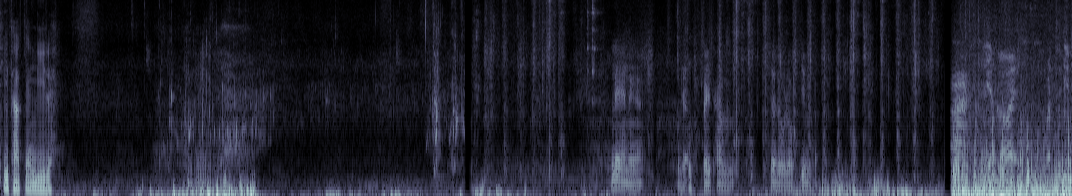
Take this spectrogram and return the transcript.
ที่พักอย่างดีเลย แร่เนื้อเดี๋ยวไปทำชะโดโลกจิ้มครับอ่าเรียบร้อย วัตถุดิบ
